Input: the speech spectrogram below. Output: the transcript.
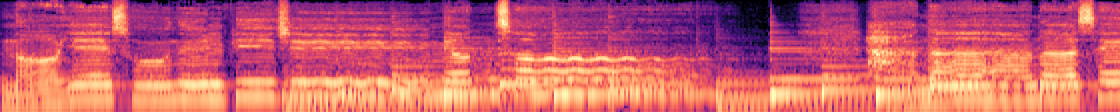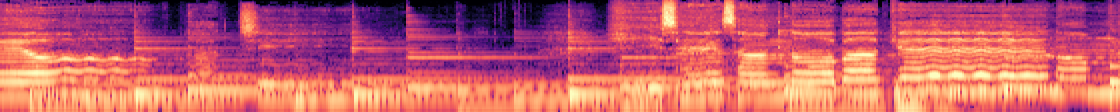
너의 손을 빚으면서 하나하나 세어봤지 이 세상 너밖에 없는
